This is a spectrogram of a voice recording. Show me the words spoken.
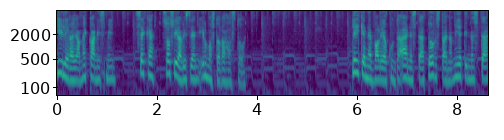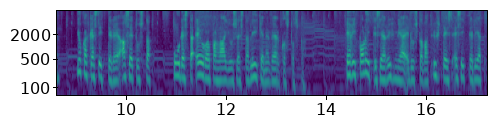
hiilirajamekanismiin sekä sosiaaliseen ilmastorahastoon. Liikennevaliokunta äänestää torstaina mietinnöstään, joka käsittelee asetusta uudesta Euroopan laajuisesta liikenneverkostosta. Eri poliittisia ryhmiä edustavat yhteisesittelijät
